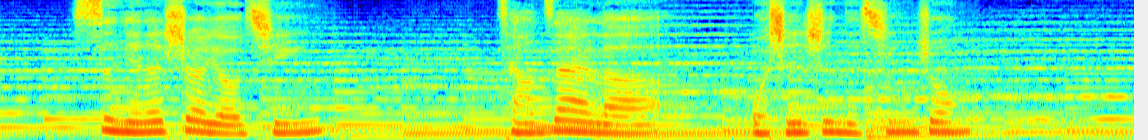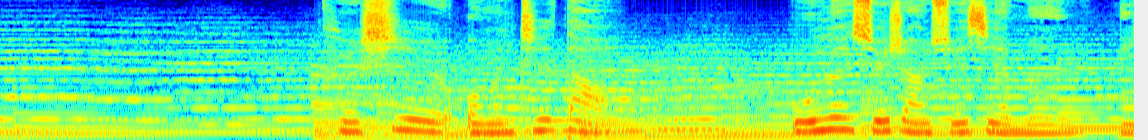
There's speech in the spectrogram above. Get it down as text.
——四年的舍友情，藏在了我深深的心中。可是我们知道，无论学长学姐们离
